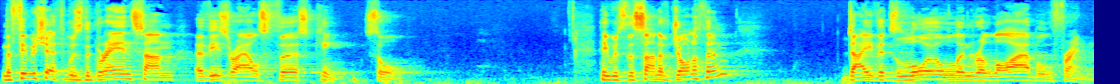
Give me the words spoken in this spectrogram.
Mephibosheth was the grandson of Israel's first king, Saul. He was the son of Jonathan, David's loyal and reliable friend.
